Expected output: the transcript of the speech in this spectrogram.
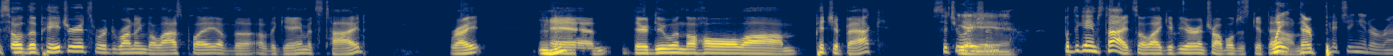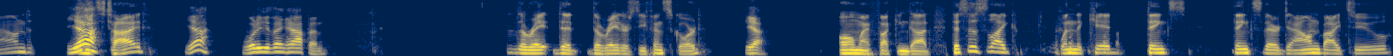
so the Patriots were running the last play of the of the game. It's tied, right? Mhm. And they're doing the whole um pitch it back yeah, situation. yeah, yeah. But the game's tied. So like if you're in trouble, just get down. Wait, they're pitching it around. yeah, it's tied. yeah. What do you think happened? The rate the the Raiders defense scored. Yeah. Oh my fucking god! This is like when the kid thinks thinks they're down by two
